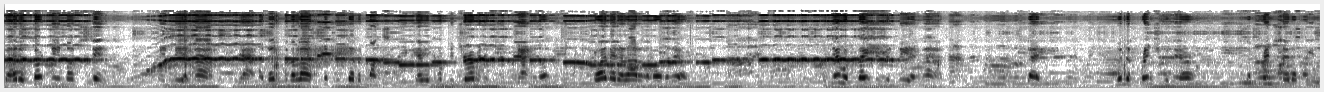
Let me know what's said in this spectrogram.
they had a 13 month stint in Vietnam. Yeah. And then for the last six or seven months, they would come to Germany. Yeah. You know? So I met a lot of them over there. But there. were places in Vietnam that when the French were there, the French set up these.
